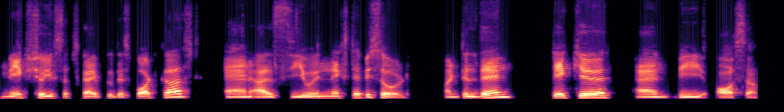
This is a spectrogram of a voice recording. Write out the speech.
make sure you subscribe to this podcast, and I'll see you in next episode. Until then, take care and be awesome.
